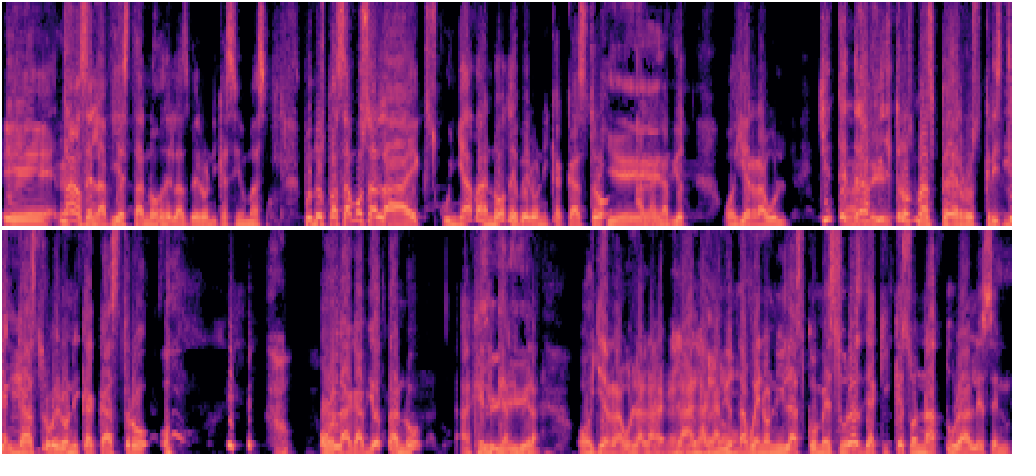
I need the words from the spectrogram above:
Eh, estamos en la fiesta, ¿no? De las Verónicas y demás. Pues nos pasamos a la excuñada, ¿no? De Verónica Castro, ¿Quién? a la gaviota. Oye, Raúl, ¿quién tendrá Dale. filtros más perros? ¿Cristian Castro, Verónica Castro o, o la gaviota, ¿no? Angélica Sí. Rivera. Oye, Raúl, la, la- la- la gaviota, gaviota, ¿no? bueno, ni las comesuras de aquí que son naturales en,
